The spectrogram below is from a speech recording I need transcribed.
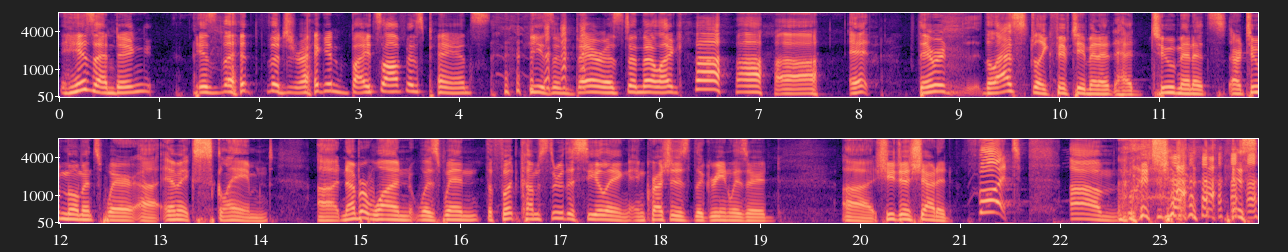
his ending is that the dragon bites off his pants. He's embarrassed, and they're like, ha ha ha. it they were the last like 15 minute had two minutes or two moments where uh, M exclaimed. Uh, number one was when the foot comes through the ceiling and crushes the green wizard. Uh, she just shouted "foot," um, which is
